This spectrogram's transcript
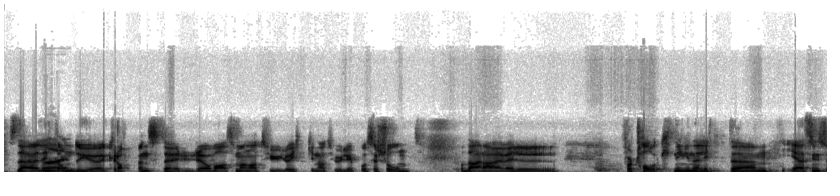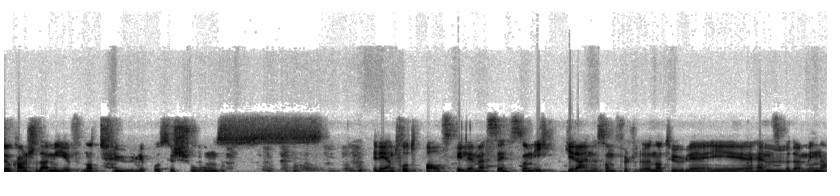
Så det er jo litt Nei. om du gjør kroppen større, og hva som er naturlig og ikke naturlig posisjon. Og der er vel fortolkningene litt eh, Jeg syns kanskje det er mye naturlig posisjon s- rent fotballspillermessig som ikke regnes som naturlig i hens bedømming. da.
